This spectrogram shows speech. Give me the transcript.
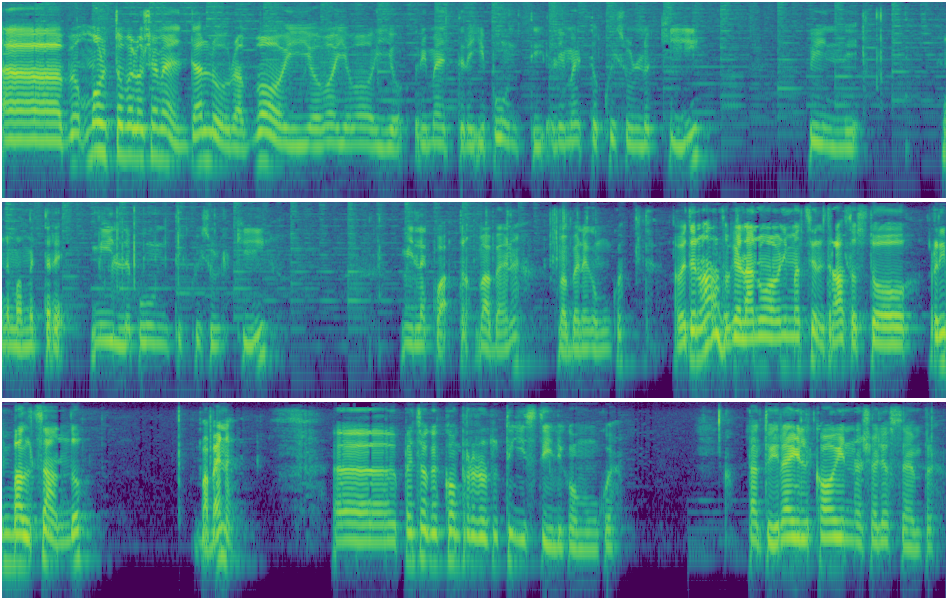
Uh, molto velocemente allora voglio voglio voglio rimettere i punti li metto qui sul key quindi andiamo a mettere 1000 punti qui sul key. 1004 va bene va bene comunque. Avete notato che la nuova animazione tra l'altro sto rimbalzando? Va bene. Uh, penso che comprerò tutti gli stili comunque. Tanto i rail coin ce li ho sempre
